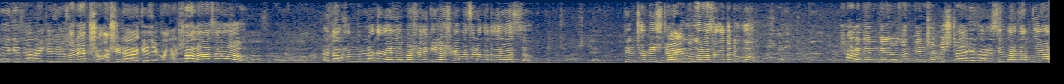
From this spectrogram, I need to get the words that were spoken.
দুই কেজি আড়াই কেজি ওজন একশো আশি টাকা কেজি পাঙাশ। ভালো আছে গো? আছে ভালো ভালো। এই তো আলহামদুলিল্লাহ। কাকা এই যে পাশে গিলাস কাপ আছে কত করে পাচ্ছ? তিনশো বিশ টাকা কেজি। ওজন আছে কতটুকু? সাড়ে তিন কেজি ওজন তিনশো বিশ টাকা কেজি। আর এই সিলভার কাপগুলো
